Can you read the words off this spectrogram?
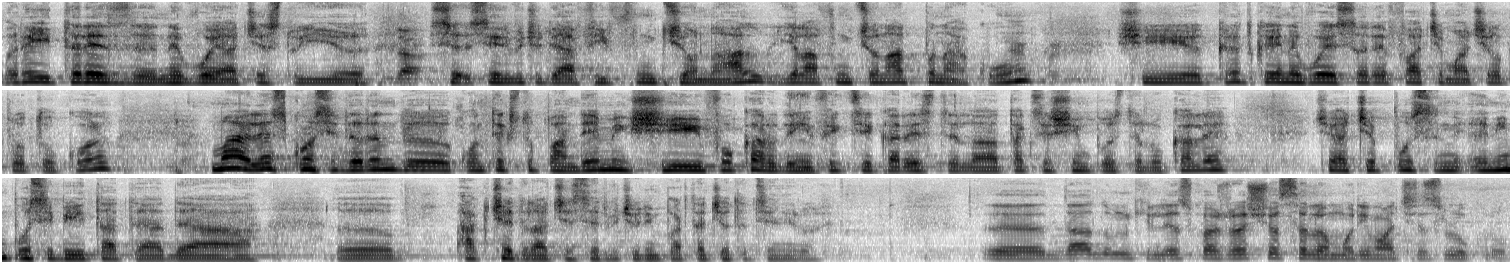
reiterez nevoia acestui Da. se- serviciu de a fi funcțional. El a funcționat până acum și cred că e nevoie să refacem acel protocol, mai ales considerând uh, contextul pandemic și focarul de infecție care este la taxe și impozite locale, ceea ce a pus în, în imposibilitatea de a uh, accede la acest serviciu din partea cetățenilor. Da, domnul Chilescu, aș vrea și eu să lămurim acest lucru.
